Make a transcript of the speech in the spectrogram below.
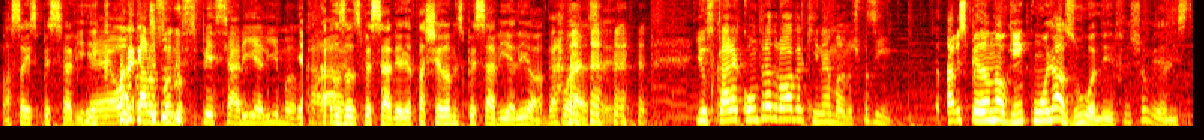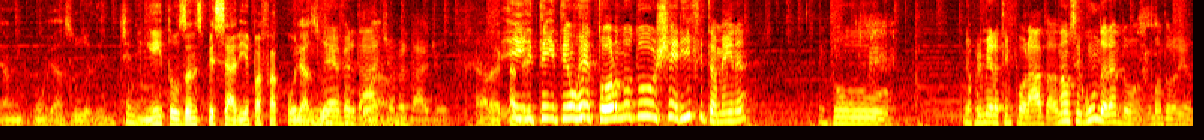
passa aí especiaria. É, ó, o cara usando especiaria ali, mano. é, o cara usando especiaria ali, tá cheirando especiaria ali, ó. Porra, é essa aí. E os caras é contra a droga aqui, né, mano? Tipo assim, Eu tava esperando alguém com olho azul ali. Deixa eu ver ali se tem alguém com olho azul ali. Não tinha ninguém, tô usando especiaria pra ficar com olho azul. é verdade, Porra, é verdade. Caralho, E tem, tem o retorno do xerife também, né? Do. Da primeira temporada. Não, segunda, né? Do, do Mandaloriano.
